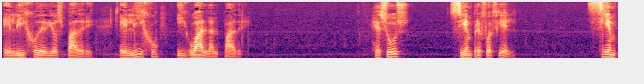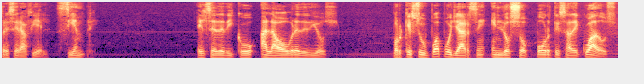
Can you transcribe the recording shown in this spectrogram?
el Hijo de Dios Padre, el Hijo igual al Padre. Jesús siempre fue fiel, siempre será fiel, siempre. Él se dedicó a la obra de Dios, porque supo apoyarse en los soportes adecuados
